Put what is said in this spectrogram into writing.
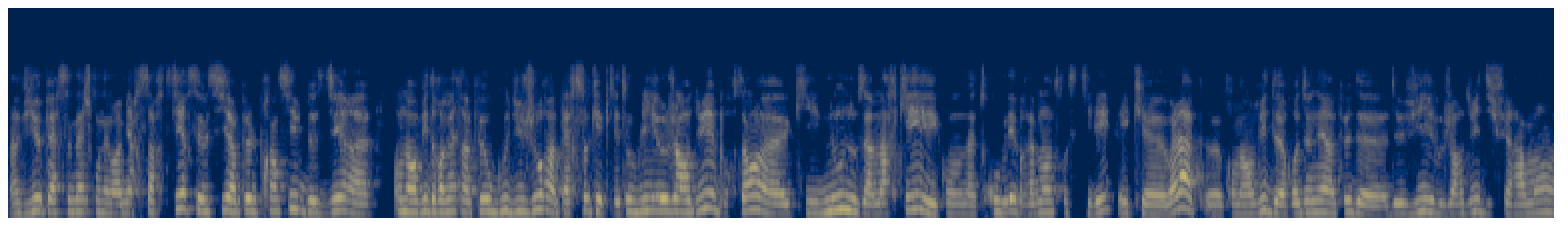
un vieux personnage qu'on aimerait bien ressortir. C'est aussi un peu le principe de se dire, euh, on a envie de remettre un peu au goût du jour un perso qui est peut-être oublié aujourd'hui et pourtant euh, qui nous nous a marqué et qu'on a trouvé vraiment trop stylé et que voilà, euh, qu'on a envie de redonner un peu de, vie aujourd'hui différemment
